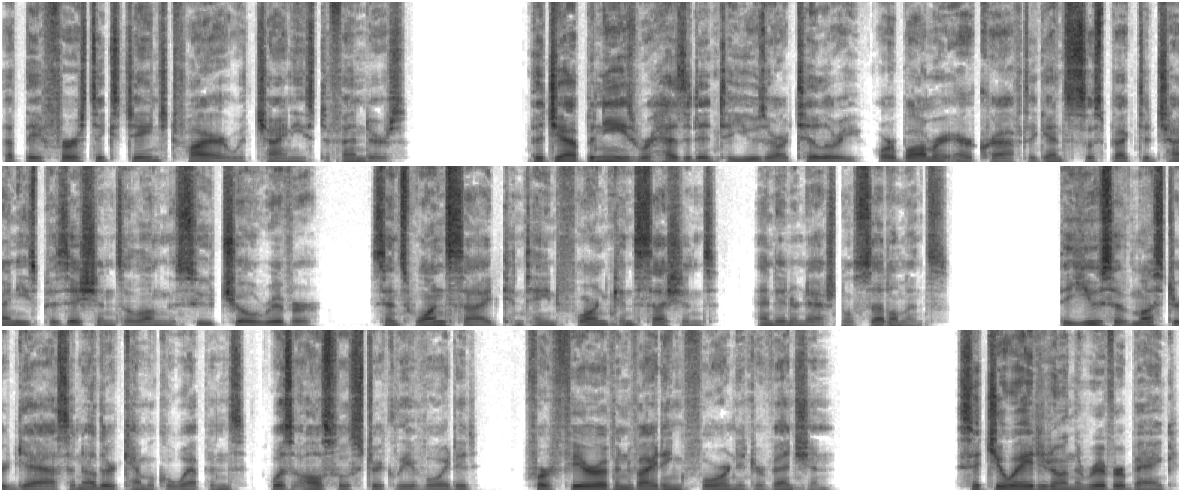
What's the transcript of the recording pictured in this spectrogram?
that they first exchanged fire with Chinese defenders. The Japanese were hesitant to use artillery or bomber aircraft against suspected Chinese positions along the Suqiu River, since one side contained foreign concessions and international settlements. The use of mustard gas and other chemical weapons was also strictly avoided for fear of inviting foreign intervention. Situated on the riverbank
